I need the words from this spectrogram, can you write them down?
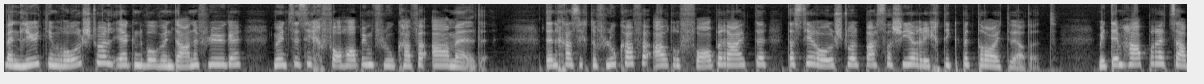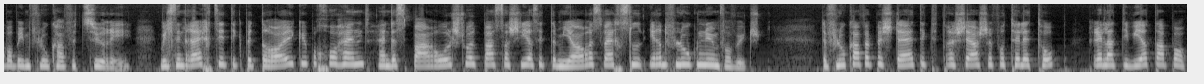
Wenn Leute im Rollstuhl irgendwo fliegen wollen, müssen sie sich vorher beim Flughafen anmelden. Dann kann sich der Flughafen auch darauf vorbereiten, dass die Rollstuhlpassagiere richtig betreut werden. Mit dem hapert es aber beim Flughafen Zürich. Weil sie rechtzeitig Betreuung bekommen haben, haben ein paar Rollstuhlpassagiere seit dem Jahreswechsel ihren Flug nicht mehr verwünscht. Der Flughafen bestätigt die Recherche von Teletop, relativiert aber,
